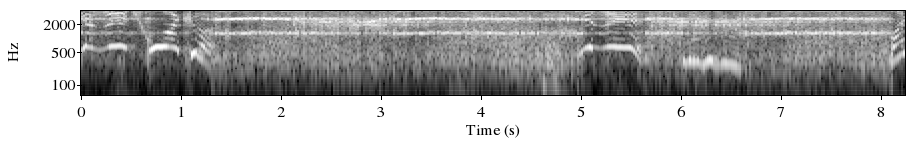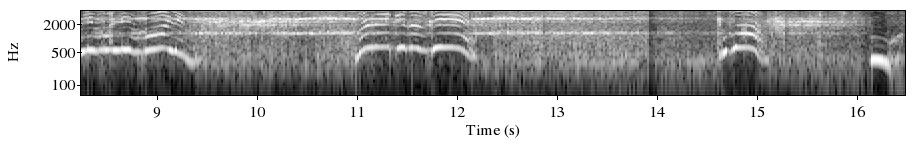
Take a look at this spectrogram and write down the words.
Я жить хочу! Біжи! Я біжу. Валим, валим, валим! Мене підожди! Куда? Фух.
